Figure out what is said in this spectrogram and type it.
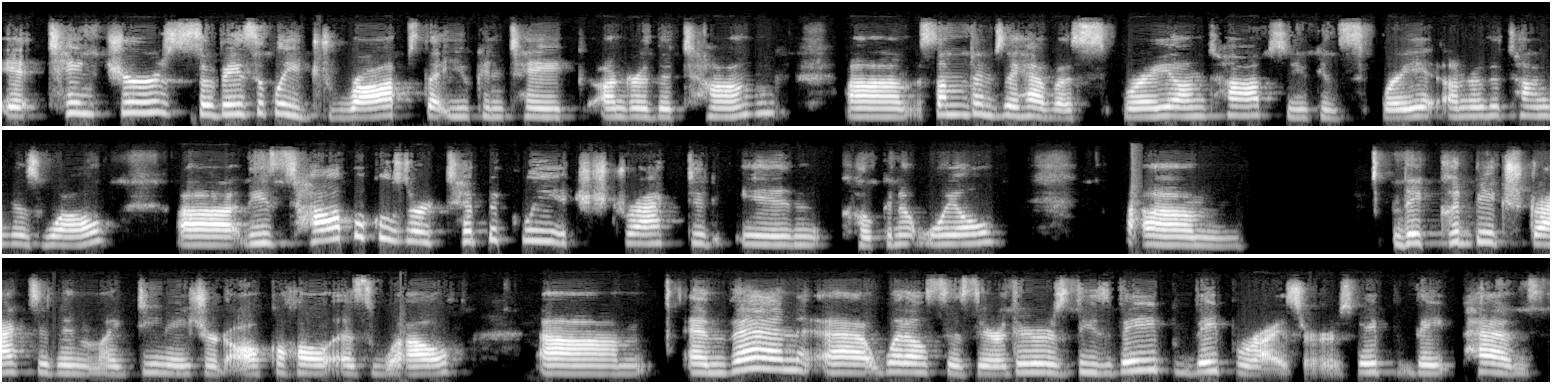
it, tinctures. So basically, drops that you can take under the tongue. Um, sometimes they have a spray on top, so you can spray it under the tongue as well. Uh, these topicals are typically extracted in coconut oil. Um, they could be extracted in like denatured alcohol as well. Um, and then uh, what else is there? There's these vape vaporizers, vape, vape pens,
